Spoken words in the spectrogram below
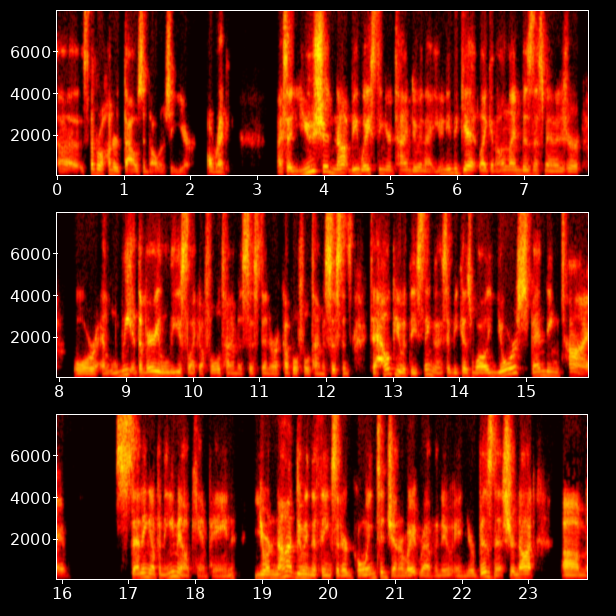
uh, several hundred thousand dollars a year already. I said you should not be wasting your time doing that. You need to get like an online business manager or at least at the very least like a full-time assistant or a couple full-time assistants to help you with these things i said because while you're spending time setting up an email campaign you're not doing the things that are going to generate revenue in your business you're not um,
